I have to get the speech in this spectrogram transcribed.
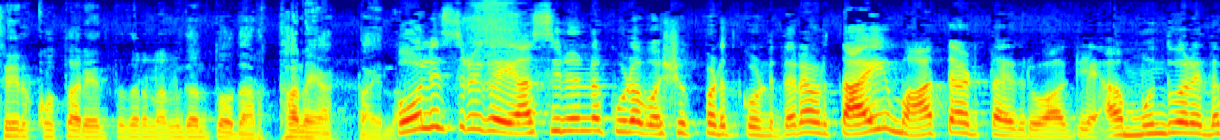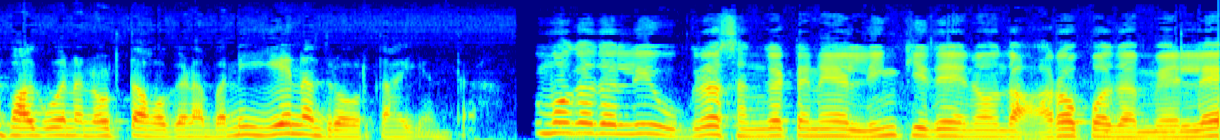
ಸೇರ್ಕೋತಾರೆ ಅಂತಂದ್ರೆ ನನಗಂತೂ ಅದು ಅರ್ಥನೇ ಆಗ್ತಾ ಇಲ್ಲ. ಪೊಲೀಸರು ಈಗ ಯಾಸಿನನ್ನು ಕೂಡ ವಶಕ್ಕೆ ಪಡೆದುಕೊಂಡಿದ್ದಾರೆ ಅವ್ರ ತಾಯಿ ಮಾತಾಡ್ತಾ ಇದ್ರು ಆಗ್ಲೇ. ಆ ಮುಂದುವರೆದ ಭಾಗವನ್ನ ನೋಡ್ತಾ ಹೋಗೋಣ ಬನ್ನಿ. ಏನಂದ್ರು ಅವ್ರ ತಾಯಿ ಅಂತ. ಶಿವಮೊಗ್ಗದಲ್ಲಿ ಉಗ್ರ ಸಂಘಟನೆಯ ಲಿಂಕ್ ಇದೆ ಅನ್ನೋ ಒಂದು ಆರೋಪದ ಮೇಲೆ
